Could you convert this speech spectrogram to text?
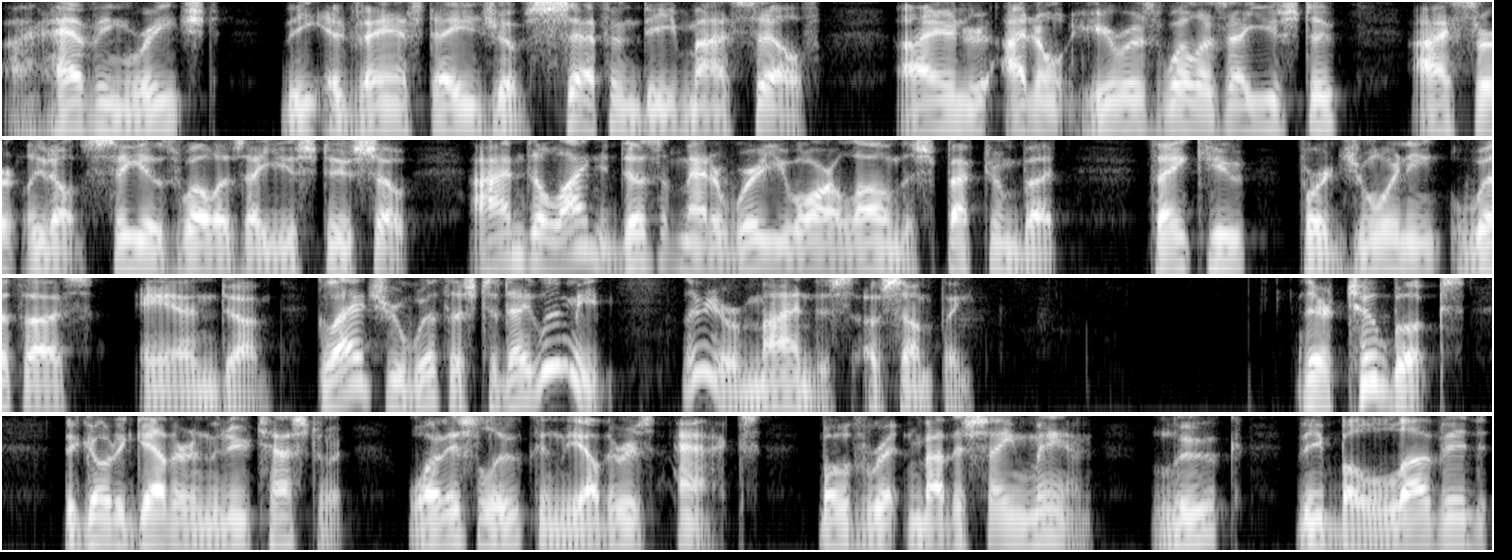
uh, having reached the advanced age of 70 myself, I, under, I don't hear as well as I used to. I certainly don't see as well as I used to. So I'm delighted. It doesn't matter where you are along the spectrum, but thank you for joining with us. And uh, glad you're with us today. Let me let me remind us of something. There are two books that go together in the New Testament. One is Luke and the other is Acts, both written by the same man. Luke, the beloved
